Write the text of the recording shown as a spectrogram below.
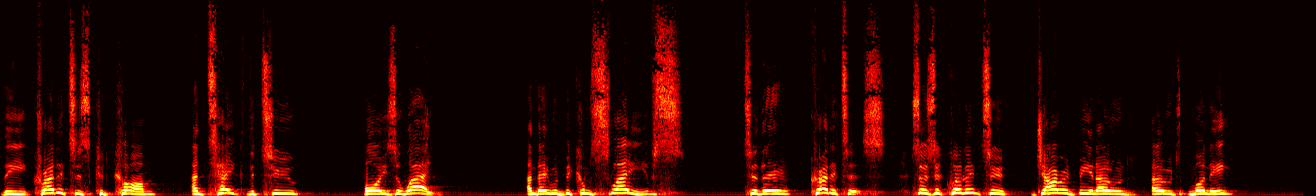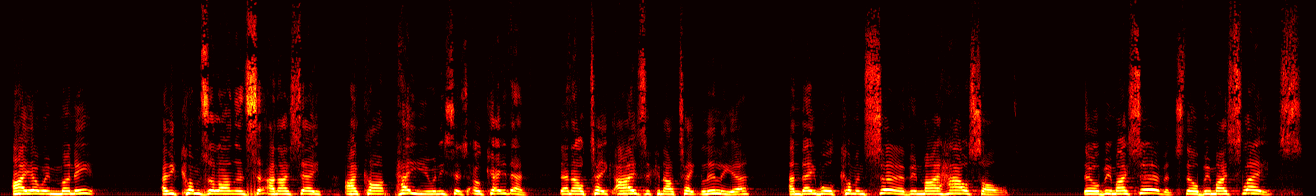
the creditors could come and take the two boys away. And they would become slaves to the creditors. So it's equivalent to Jared being owed, owed money. I owe him money. And he comes along and, and I say, I can't pay you. And he says, okay then. Then I'll take Isaac and I'll take Lilia and they will come and serve in my household. They will be my servants. They'll be my slaves.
